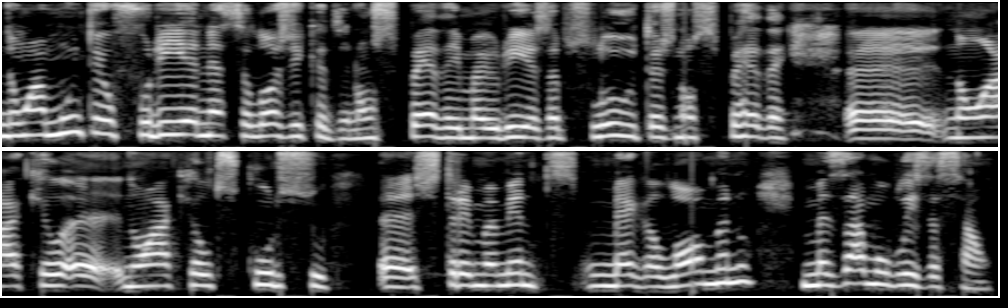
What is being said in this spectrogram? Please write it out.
não há muita euforia nessa lógica de não se pedem maiorias absolutas, não se pedem, uh, não, há aquele, uh, não há aquele discurso uh, extremamente megalómano, mas há mobilização.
